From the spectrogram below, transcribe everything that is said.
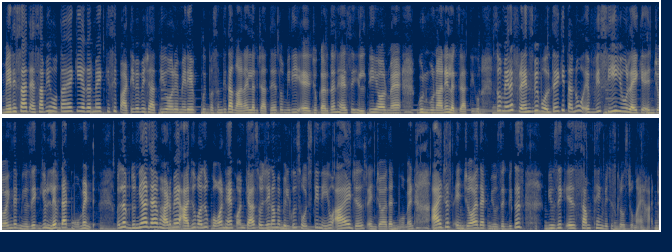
मेरे साथ ऐसा भी होता है कि अगर मैं किसी पार्टी में भी जाती हूँ और मेरे कोई पसंदीदा गाना ही लग जाते हैं तो मेरी जो गर्दन है ऐसे हिलती है और मैं गुनगुनाने लग जाती हूँ। सो so, मेरे फ्रेंड्स भी बोलते हैं कि Tanu if we see you like enjoying that music you live that moment मतलब दुनिया जाए भाड़ में आजू बाजू कौन है कौन क्या सोचेगा मैं बिल्कुल सोचती नहीं हूँ। I just enjoy that moment I just enjoy that music because music is something which is close to my heart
